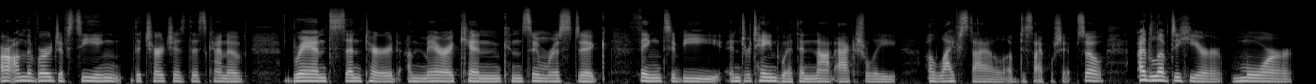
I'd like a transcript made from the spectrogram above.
are on the verge of seeing the church as this kind of brand centered American consumeristic thing to be entertained with and not actually a lifestyle of discipleship. So I'd love to hear more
